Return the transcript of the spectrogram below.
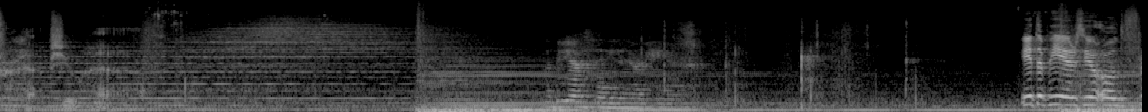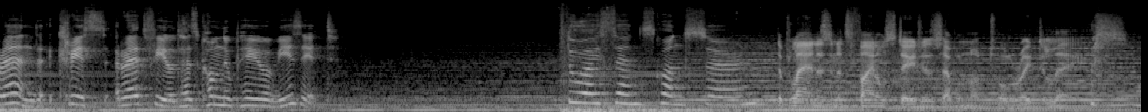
Perhaps you have. It appears your old friend, Chris Redfield, has come to pay you a visit. Do I sense concern? The plan is in its final stages. I will not tolerate delays.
